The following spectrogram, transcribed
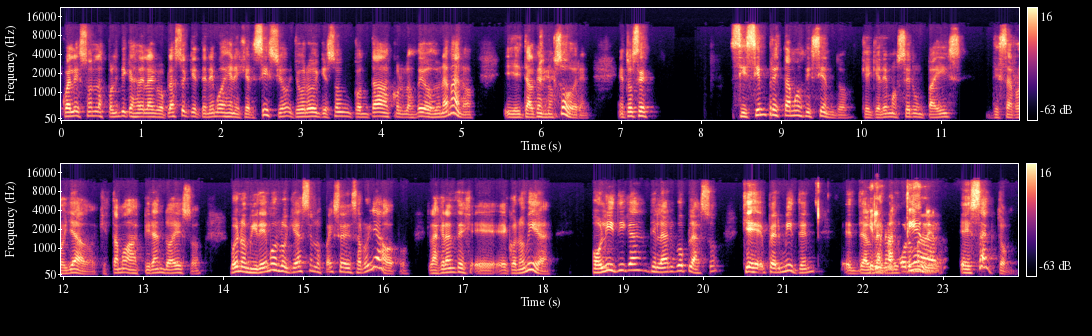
cuáles son las políticas de largo plazo que tenemos en ejercicio, yo creo que son contadas con los dedos de una mano y tal vez nos sobren. Entonces, si siempre estamos diciendo que queremos ser un país desarrollado, que estamos aspirando a eso, bueno, miremos lo que hacen los países desarrollados, las grandes eh, economías, políticas de largo plazo que permiten eh, de alguna y las mantienen. exacto,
